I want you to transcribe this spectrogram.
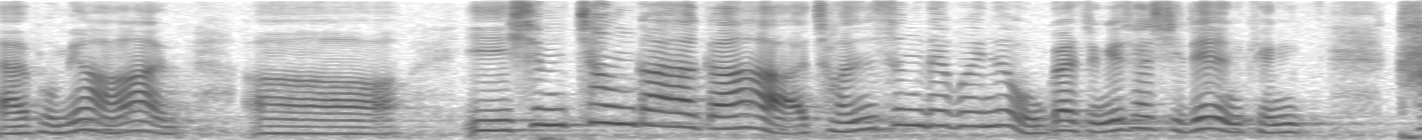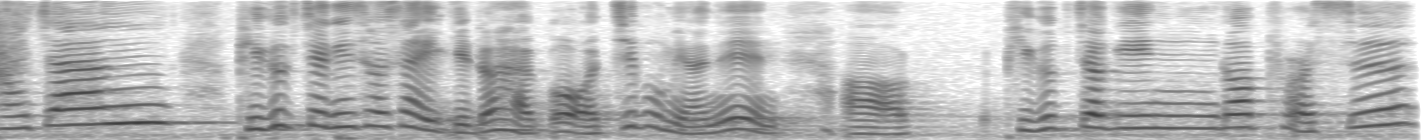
아, 보면 어, 이 심청가가 전승되고 있는 오가 중에 사실은 가장 비극적인 서사이기도 하고 어찌 보면은 어, 비극적인 것 플러스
